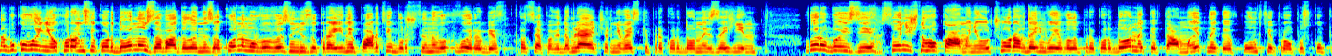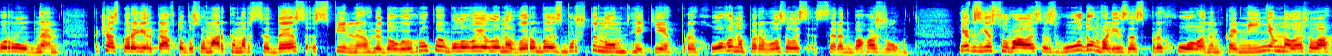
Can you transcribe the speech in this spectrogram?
На Буковині охоронці кордону завадили незаконному вивезенню з України партії бурштинових виробів. Про це повідомляє Чернівецький прикордонний загін. Вироби зі сонячного каменю учора в день виявили прикордонники та митники в пункті пропуску Порубне. Під час перевірки автобуса марки Мерседес спільною оглядовою групою було виявлено вироби з бурштину, які приховано перевозились серед багажу. Як з'ясувалося згодом, валіза з прихованим камінням належала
